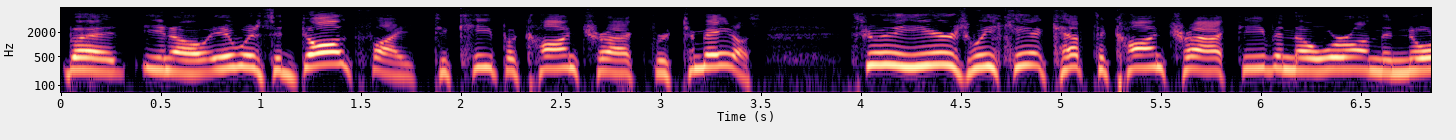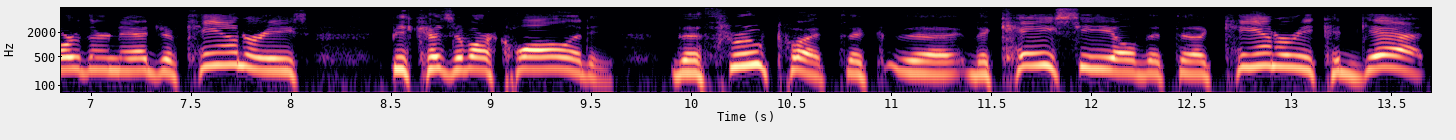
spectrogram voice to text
but you know, it was a dogfight to keep a contract for tomatoes. Through the years, we kept the contract even though we're on the northern edge of canneries because of our quality. The throughput, the, the, the case yield that the cannery could get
